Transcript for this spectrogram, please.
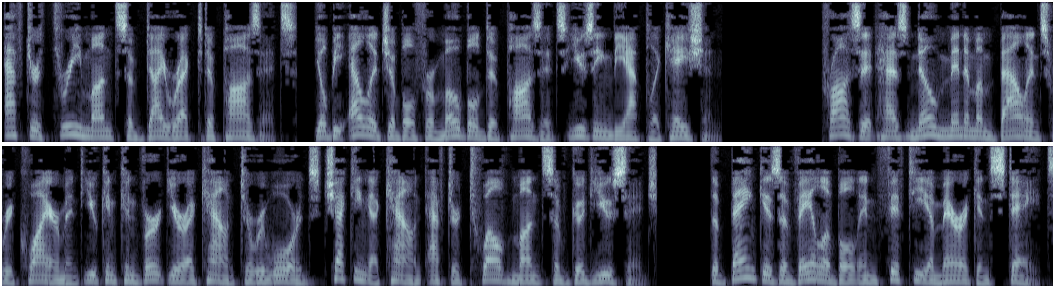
After three months of direct deposits, you'll be eligible for mobile deposits using the application. Prosit has no minimum balance requirement you can convert your account to rewards checking account after 12 months of good usage. The bank is available in 50 American states.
